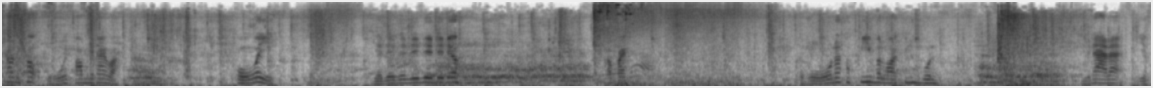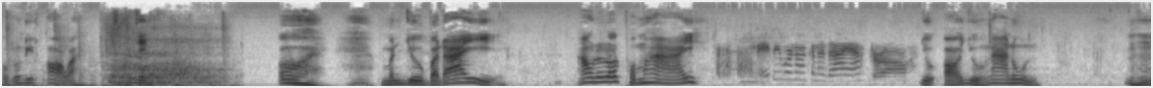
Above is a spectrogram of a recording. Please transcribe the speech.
เข้าไม่เข้าโอ้ยต้อมไม่ได้ว่ะโอ้ยเดี๋ยวเดี๋ยวเดี๋ยวเดี๋ยวเดี๋ยวเอาไปโอ้โหแล้วท็อปปี้มาลอยขึ้นข้างบน ไม่ได้ละอย่าผมต้องดิดออกว่ะจริง โอ้ย มันอยู่บ่ได้ เอาแล้วรถผมหาย Maybe we're not gonna die after all. อยู่อ๋ออยู่ข้างหน้านู่น อือหื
